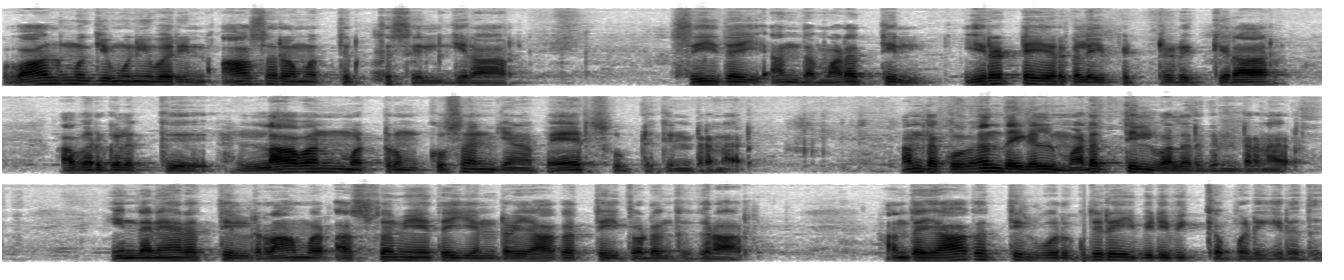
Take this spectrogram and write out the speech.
வால்முகி முனிவரின் ஆசிரமத்திற்கு செல்கிறார். சீதை அந்த மடத்தில் இரட்டையர்களை பெற்றெடுக்கிறார். அவர்களுக்கு லாவன் மற்றும் குசன் என பெயர் சூட்டுகின்றனர். அந்த குழந்தைகள் மடத்தில் வளர்கின்றனர். இந்த நேரத்தில் ராமர் அஸ்வமேதை என்ற யாகத்தை தொடங்குகிறார். அந்த யாகத்தில் ஒரு குதிரை விடுவிக்கப்படுகிறது.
